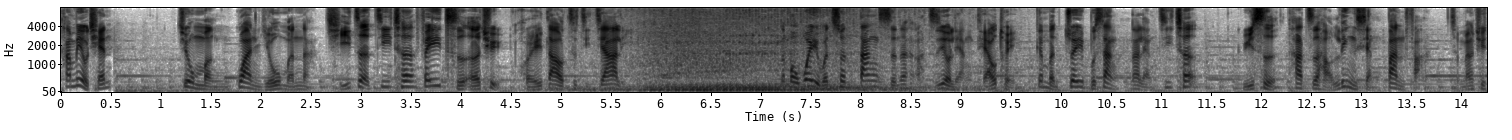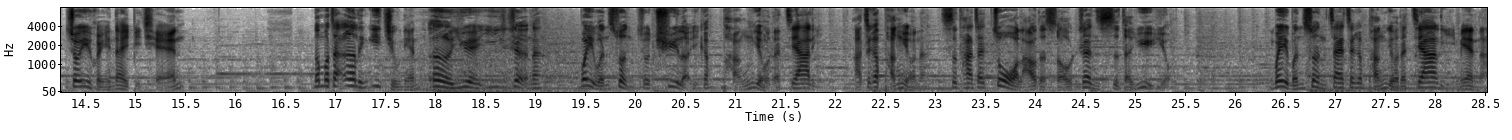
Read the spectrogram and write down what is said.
他没有钱，就猛灌油门呐，骑着机车飞驰而去，回到自己家里。那么魏文顺当时呢啊只有两条腿，根本追不上那辆机车，于是他只好另想办法，怎么样去追回那一笔钱。那么在二零一九年二月一日呢，魏文顺就去了一个朋友的家里啊，这个朋友呢是他在坐牢的时候认识的狱友。魏文顺在这个朋友的家里面呢，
